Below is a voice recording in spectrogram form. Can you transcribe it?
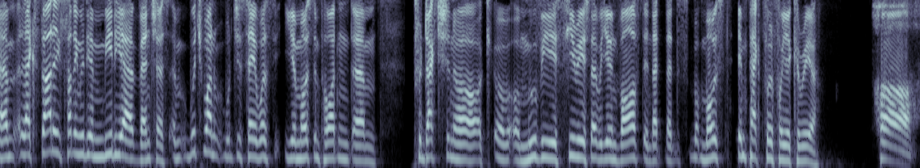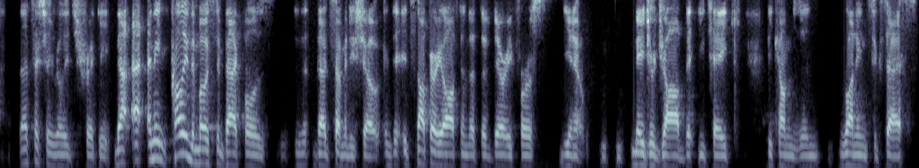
Um, like starting starting with your media ventures, um, which one would you say was your most important um, production or, or, or movie series that were you involved in that that's most impactful for your career? Oh, that's actually really tricky. That, I mean, probably the most impactful is that 70s show. It's not very often that the very first, you know, major job that you take becomes a running success.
